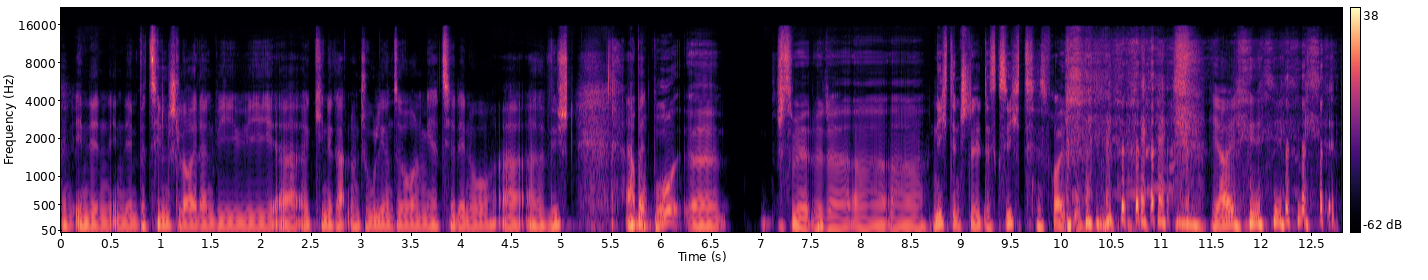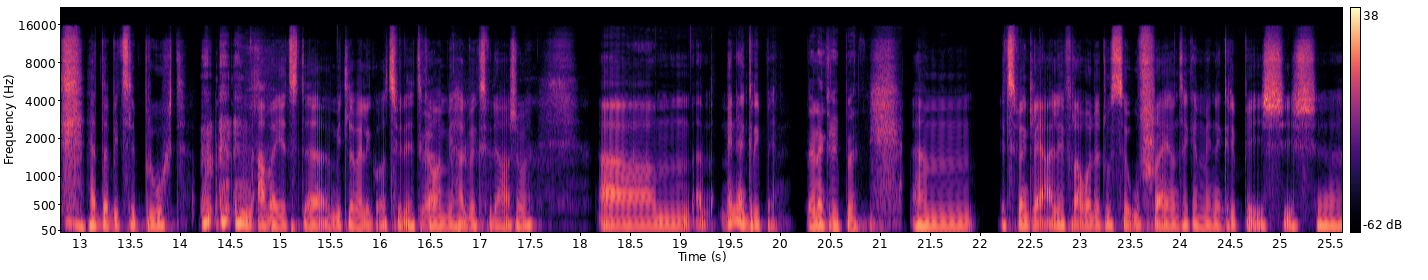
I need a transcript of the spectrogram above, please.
In, in den, in den Bazillenschleudern wie, wie äh, Kindergarten und Schule und so. Und mir hat es ja den auch äh, erwischt. Aber Apropos, äh, wieder, wieder äh, äh, nicht entstelltes Gesicht, das freut mich. ja, ich hat ein bisschen gebraucht. Aber jetzt äh, mittlerweile geht es wieder. Jetzt kann Ja. man mich halbwegs wieder anschauen. Ähm, äh, Männergrippe. Männergrippe. Ähm, jetzt werden gleich alle Frauen da draußen aufschreien und sagen, Männergrippe ist, ist äh,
